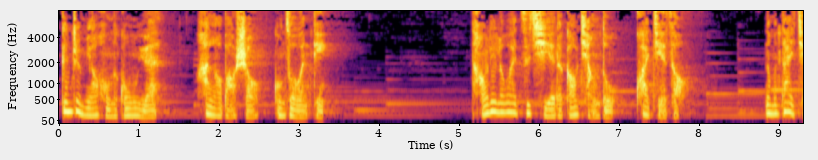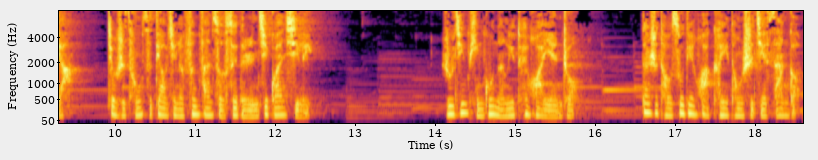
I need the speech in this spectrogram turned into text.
根正苗红的公务员，旱涝保收，工作稳定，逃离了外资企业的高强度、快节奏。那么代价就是从此掉进了纷繁琐碎的人际关系里。如今评估能力退化严重，但是投诉电话可以同时接三个。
